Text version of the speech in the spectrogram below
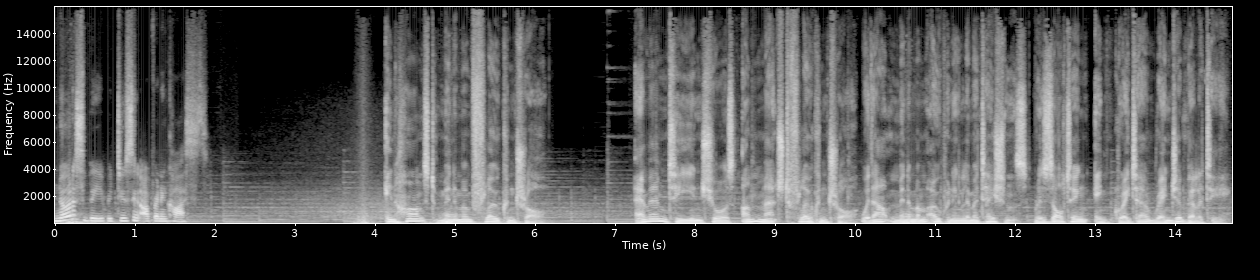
noticeably reducing operating costs. Enhanced minimum flow control MMT ensures unmatched flow control without minimum opening limitations, resulting in greater rangeability.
